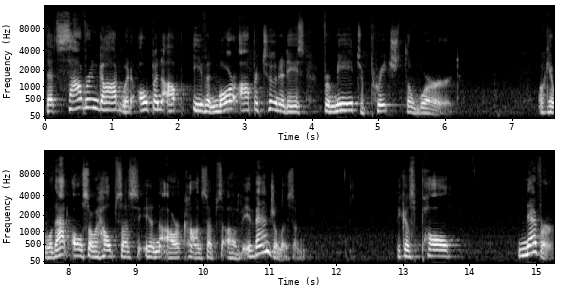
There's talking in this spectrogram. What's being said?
that sovereign God would open up even more opportunities for me to preach the word. Okay, well, that also helps us in our concepts of evangelism. Because Paul never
